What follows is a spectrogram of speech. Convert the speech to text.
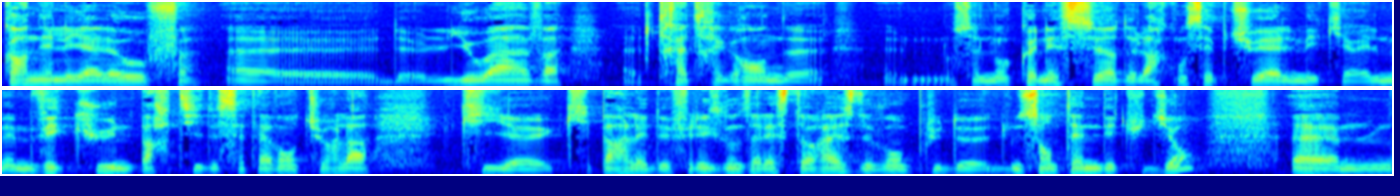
Cornelia Lauf de l'UAV, très très grande non seulement connaisseur de l'art conceptuel, mais qui a elle-même vécu une partie de cette aventure-là, qui, euh, qui, parlait de Félix González Torres devant plus d'une centaine d'étudiants, euh,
